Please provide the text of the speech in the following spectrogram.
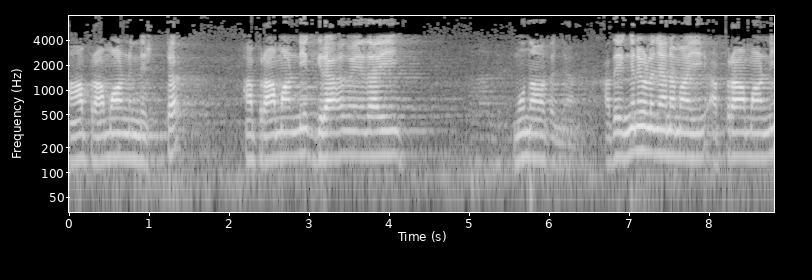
ആ പ്രാമാണ്യനിഷ്ഠ ആ പ്രാമാണ്യ ഗ്രാഹകം ഏതായി മൂന്നാമത്തെ ഞാൻ അതെങ്ങനെയുള്ള ജ്ഞാനമായി? അപ്രാമാണ്യ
